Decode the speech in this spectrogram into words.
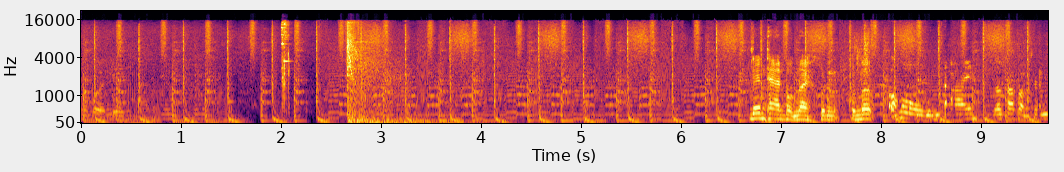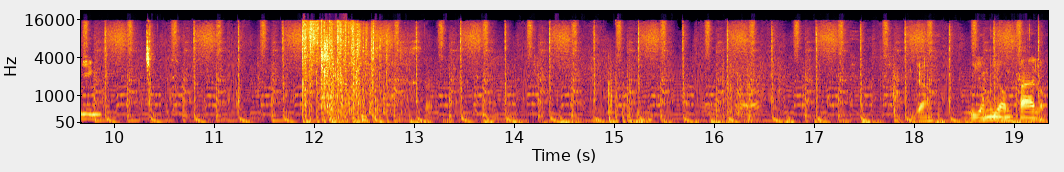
ระเบิดเยอะขึ้นมาเลยเล่นแทนผมหน่อยคุณคุณเบิร์โอ้โหผมตายแล้วครับผมชั้นยิงยังกูยังไม่ยอมตายหรอก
